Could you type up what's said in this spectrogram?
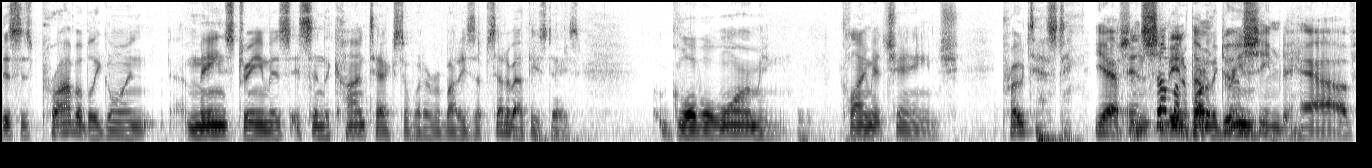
this is probably going mainstream is it's in the context of what everybody's upset about these days global warming, climate change, protesting. Yes, and, And some being of a part them of the do green- seem to have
